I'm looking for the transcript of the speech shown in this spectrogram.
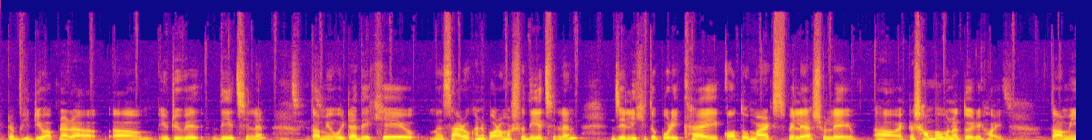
একটা ভিডিও আপনারা ইউটিউবে দিয়েছিলেন। তো আমি ওইটা দেখে স্যার ওখানে পরামর্শ দিয়েছিলেন যে লিখিত পরীক্ষায় কত মার্কস পেলে আসলে একটা সম্ভাবনা তৈরি হয়। তো আমি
